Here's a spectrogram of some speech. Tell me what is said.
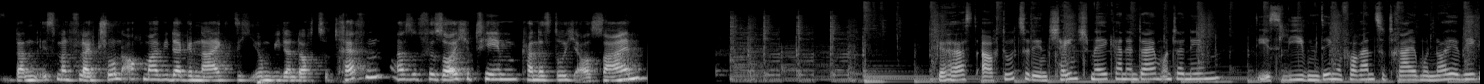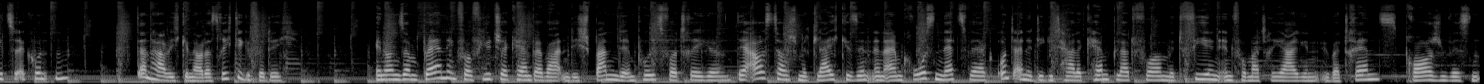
dann ist man vielleicht schon auch mal wieder geneigt, sich irgendwie dann doch zu treffen. Also für solche Themen kann das durchaus sein. Gehörst auch du zu den Changemakern in deinem Unternehmen? die es lieben, Dinge voranzutreiben und neue Wege zu erkunden? Dann habe ich genau das Richtige für dich. In unserem Branding for Future Camp erwarten dich spannende Impulsvorträge, der Austausch mit Gleichgesinnten in einem großen Netzwerk und eine digitale Camp-Plattform mit vielen Infomaterialien über Trends, Branchenwissen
